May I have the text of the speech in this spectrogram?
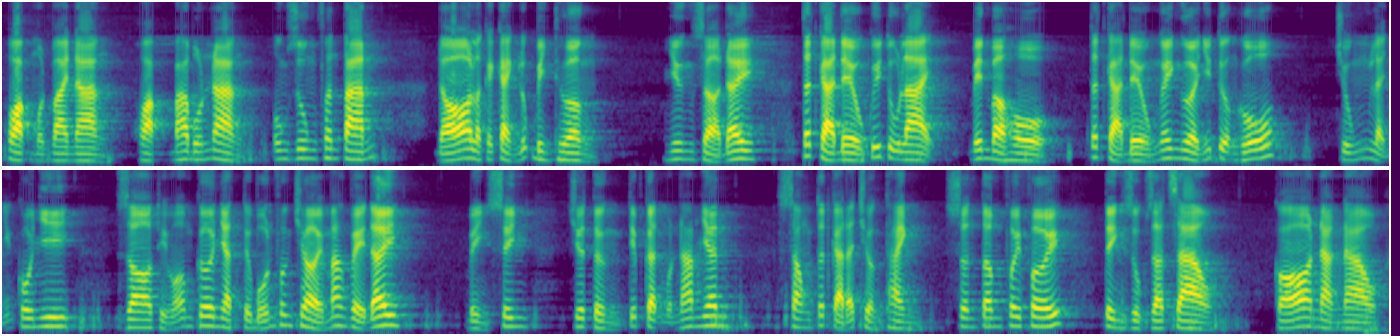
hoặc một vài nàng, hoặc ba bốn nàng, ung dung phân tán. Đó là cái cảnh lúc bình thường. Nhưng giờ đây, tất cả đều quy tụ lại bên bờ hồ, tất cả đều ngây người như tượng gỗ. Chúng là những cô nhi do thủy mẫu âm cơ nhặt từ bốn phương trời mang về đây. Bình sinh chưa từng tiếp cận một nam nhân, song tất cả đã trưởng thành, xuân tâm phơi phới, tình dục giạt rào. Có nàng nào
